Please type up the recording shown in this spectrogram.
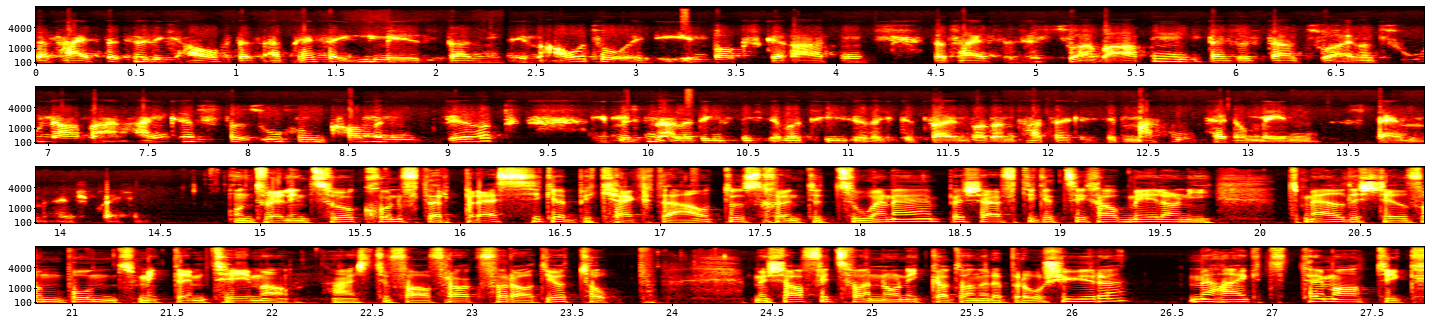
Das heißt natürlich auch, dass Erpresser-E-Mails dann im Auto in die Inbox geraten. Das heißt, es ist zu erwarten, dass es da zu einer Zunahme an Angriffsversuchen kommen wird. Die müssen allerdings nicht immer zielgerichtet sein, sondern tatsächlich dem Massenphänomen Spam entsprechen. Und weil in Zukunft Erpressungen bei gehackten Autos könnten zunehmen, beschäftigt sich auch Melanie, die Meldestelle vom Bund, mit dem Thema, heisst auf Anfrage von Radio Top. Wir arbeiten zwar noch nicht an einer Broschüre, wir haben die Thematik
